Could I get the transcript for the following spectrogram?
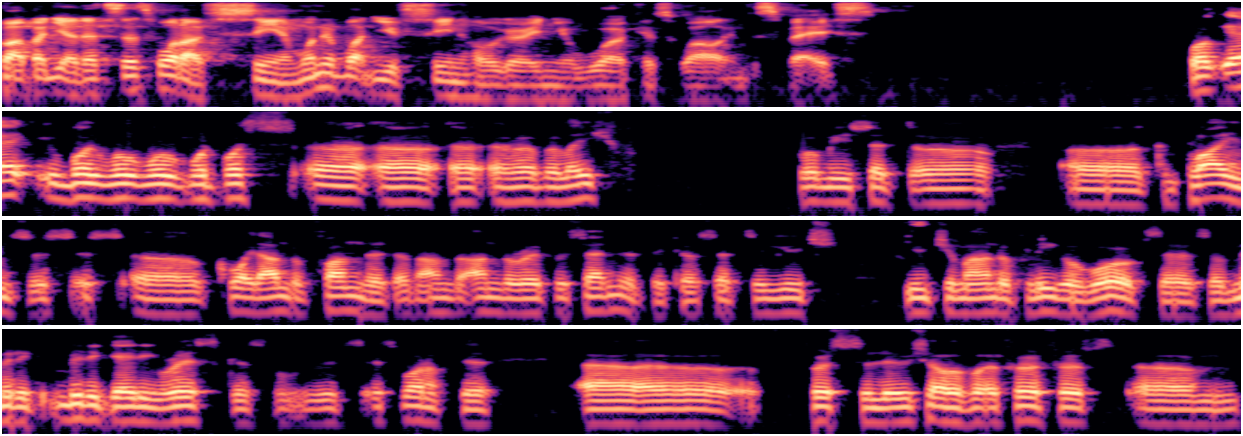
but but yeah, that's that's what I've seen. I wonder what you've seen, Holger, in your work as well in the space. Well, yeah, what, what, what was uh, uh, a revelation for me said uh, uh, compliance is, is uh, quite underfunded and under, underrepresented because that's a huge huge amount of legal work. So, so mitig mitigating risk is, is, is one of the uh, first solution or first, first um,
